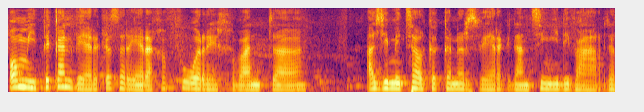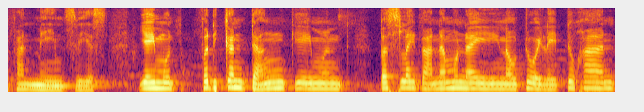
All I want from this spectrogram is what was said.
om hier te kan werk is regtig 'n voorreg want uh, as jy met sulke kinders werk, dan sien jy die waarde van mens wees. Jy moet vir die kind dink, jy moet besluit wanneer moet hy nou toilet toe gaan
